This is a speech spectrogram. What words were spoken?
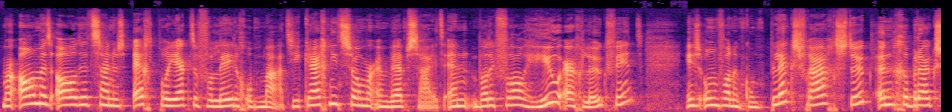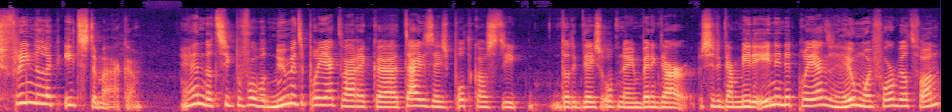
Maar al met al, dit zijn dus echt projecten volledig op maat. Je krijgt niet zomaar een website. En wat ik vooral heel erg leuk vind, is om van een complex vraagstuk een gebruiksvriendelijk iets te maken. En dat zie ik bijvoorbeeld nu met het project waar ik uh, tijdens deze podcast die, dat ik deze opneem, ben ik daar, zit ik daar middenin in dit project. Dat is een heel mooi voorbeeld van.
